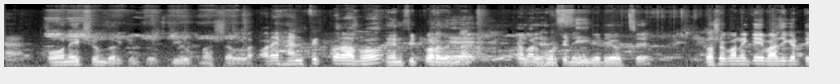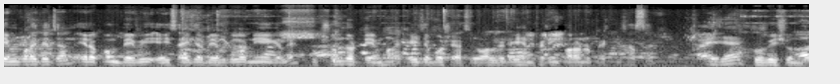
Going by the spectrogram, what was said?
হ্যাঁ। অনেক সুন্দর কিন্তু কিউট মাশাআল্লাহ। আরে হ্যান্ড ফিট করাবো। হ্যান্ড ফিট করাবেন না? আবার। ফিটিং রেডি হচ্ছে। দর্শক অনেকেই বাজিকে টেম করাইতে চান। এরকম বেবি এই সাইজের বেবিগুলো নিয়ে গেলে খুব সুন্দর টেম হয়। এই যে বসে আছে অলরেডি হ্যান্ড ফিটিং করানোর প্র্যাকটিস আছে। এই যে। খুবই সুন্দর।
